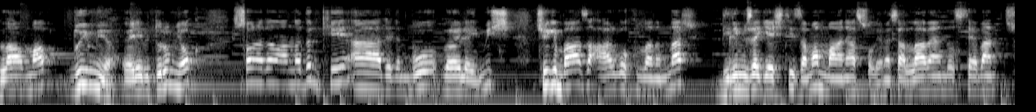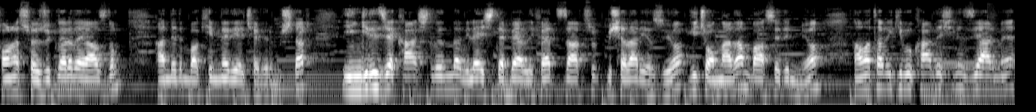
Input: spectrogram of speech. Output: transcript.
love mav duymuyor. Öyle bir durum yok. Sonradan anladım ki aa dedim bu böyleymiş. Çünkü bazı argo kullanımlar dilimize geçtiği zaman manasız oluyor. Mesela Lavendels diye ben sonra sözlüklere de yazdım. Hani dedim bakayım ne diye çevirmişler. İngilizce karşılığında bile işte belly fat, zartürk bir şeyler yazıyor. Hiç onlardan bahsedilmiyor. Ama tabii ki bu kardeşiniz yer mi?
